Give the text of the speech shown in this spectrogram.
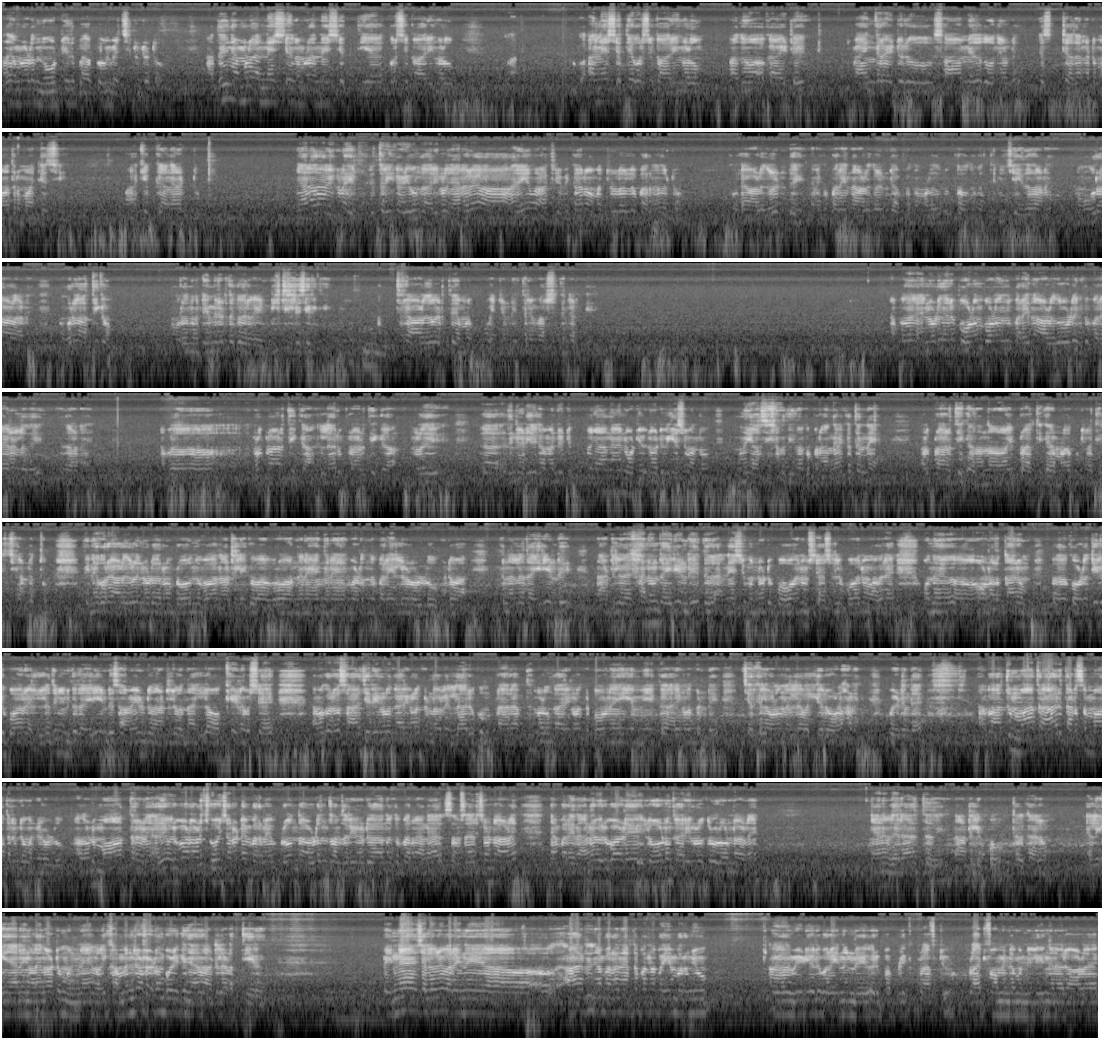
അത് നമ്മളവിടെ നോട്ട് ചെയ്ത് പേപ്പറും വെച്ചിട്ടുണ്ട് കേട്ടോ അത് നമ്മൾ അന്വേഷിച്ച് നമ്മൾ അന്വേഷിച്ചെത്തിയ കുറച്ച് കാര്യങ്ങളും അന്വേഷിച്ചെത്തിയ കുറച്ച് കാര്യങ്ങളും അതും ഒക്കെ ആയിട്ട് ഭയങ്കരമായിട്ടൊരു സാമ്യത തോന്നിയോണ്ട് ജസ്റ്റ് അതങ്ങോട്ട് മാത്രം മാറ്റി വെച്ച്. ബാക്കിയൊക്കെ അങ്ങനെ ഞാനത് അറിയിക്കണേ ഇത്രയും കഴിവും കാര്യങ്ങളും ഞാനൊരു ആരെയും ആക്ഷേപിക്കാനോ മറ്റുള്ളവരോ പറഞ്ഞത് കേട്ടോ. കുറെ ആളുകളുണ്ട്. ഇങ്ങനെയൊക്കെ പറയുന്ന ആളുകളുണ്ട്. അപ്പൊ നമ്മൾ കൗതുകത്തിന് ചെയ്തതാണ്. നൂറാളാണ് നൂറിലധികം നൂറ് നൂറ്റി അമ്പതിന്റെ അടുത്തൊക്കെ വരും. എണ്ണീറ്റില്ല ശരിക്ക്. അത്ര ആളുകളെടുത്ത് നമ്മൾ പോയിട്ടുണ്ട് ഇത്രയും വർഷത്തിന്റെ അടുത്ത്. അപ്പൊ എന്നോട് ഇങ്ങനെ പോണം പോണം എന്ന് പറയുന്ന ആളുകളോട് എനിക്ക് പറയാനുള്ളത് ഇതാണ്. അപ്പൊ പ്രാർത്ഥിക്കുക എല്ലാവരും പ്രാർത്ഥിക്കുക. നിങ്ങൾ ഇതിന്റെ അടിയിൽ കമന്റ് ഇട്ട് ഇപ്പൊ ഞാൻ അങ്ങനെ നോട്ടി നോട്ടിഫിക്കേഷൻ വന്നു. മൂന്ന് എന്നൊക്കെ പറഞ്ഞു. അങ്ങനെയൊക്കെ തന്നെ നമ്മൾ പ്രാർത്ഥിക്കുക നന്നായി പ്രാർത്ഥിക്കുക. നമ്മളെ കുട്ടികളെ തിരിച്ചു കണ്ടെത്തും. പിന്നെ കുറെ ആളുകൾ എന്നോട് പറഞ്ഞു ബ്രോ ഒന്ന് വാ നാട്ടിലേക്ക് വാ ബ്രോ. അങ്ങനെ അങ്ങനെ. ഇവിടെ നിന്ന് പറയല്ലേ ഉള്ളൂ. ഇങ്ങോട്ട് വാ. എനിക്ക് നല്ല ധൈര്യമുണ്ട്. നാട്ടിൽ വരാനും ധൈര്യമുണ്ട്. ഇത് അന്വേഷിച്ച് മുന്നോട്ട് പോകാനും സ്റ്റേഷനിൽ പോകാനും അവരെ ഒന്ന് ഏഹ് പോകാറ് എല്ലാത്തിനും എനിക്ക് ധൈര്യമുണ്ട് സമയമുണ്ട് നാട്ടിൽ വന്നാൽ എല്ലാം ഓക്കെയാണ്. പക്ഷേ നമുക്കോരോ സാഹചര്യങ്ങളും കാര്യങ്ങളൊക്കെ ഉണ്ടാവില്ല? എല്ലാവർക്കും പ്രാരാബ്ദങ്ങളും കാര്യങ്ങളൊക്കെ ലോണ് എം ഐ ഒക്കെ കാര്യങ്ങളൊക്കെ ഉണ്ട്. ചെറിയ ലോണൊന്നല്ല വലിയ ലോണാണ് വീടിന്റെ അപ്പോൾ അത് മാത്രം ആ ഒരു തടസ്സം മാത്രമേ എന്റെ മുന്നിലുള്ളൂ. അതുകൊണ്ട് മാത്രമാണ് അത് ഒരുപാട് ആൾ ചോദിച്ചോണ്ട് ടൈം പറഞ്ഞു ബ്രോ എന്താ അവിടെ നിന്ന് സംസാരിക്കേണ്ടത് എന്നൊക്കെ പറഞ്ഞു അങ്ങനെ സംസാരിച്ചുകൊണ്ടാണ് ഞാൻ പറയുന്നത്. അങ്ങനെ ഒരുപാട് ലോണും കാര്യങ്ങളൊക്കെ ഉള്ളതുകൊണ്ടാണ് ഞാൻ വരാത്തത് നാട്ടിലിപ്പോ തൽക്കാലം. അല്ലെങ്കിൽ ഞാൻ നിങ്ങളെങ്ങോട്ട് മുന്നേ നിങ്ങൾ ഈ കമന്റ് അവിടെ ഇടുമ്പോഴേക്കും ഞാൻ നാട്ടിലടത്തിയിരുന്നു പിന്നെ ചിലവര് പറയുന്നത് ഞാൻ പറഞ്ഞ നേരത്തെ പറഞ്ഞ പയ്യൻ പറഞ്ഞു വീഡിയോയിൽ പറയുന്നുണ്ട് ഒരു പബ്ലിക് പ്ലാറ്റ് പ്ലാറ്റ്ഫോമിന്റെ മുന്നിൽ ഇങ്ങനെ ഒരാളെ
